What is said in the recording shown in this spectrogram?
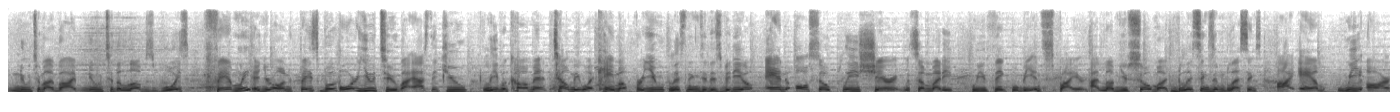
new to my vibe, new to the Love's Voice family, and you're on Facebook or YouTube, I ask that you leave a comment, tell me what came up for you listening to this video, and also please share it with somebody who you think will be inspired. I love you so much. Blessings and blessings. I am, we are,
